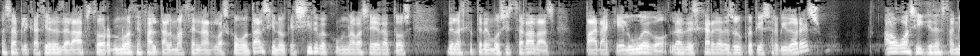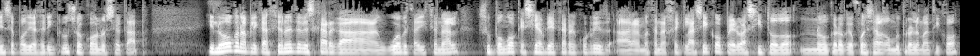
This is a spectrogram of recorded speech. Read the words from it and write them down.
las aplicaciones de la App Store no hace falta almacenarlas como tal, sino que sirve como una base de datos de las que tenemos instaladas para que luego las descargue de sus propios servidores. Algo así quizás también se podría hacer incluso con Setup. Y luego con aplicaciones de descarga web tradicional, supongo que sí habría que recurrir al almacenaje clásico, pero así todo no creo que fuese algo muy problemático,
